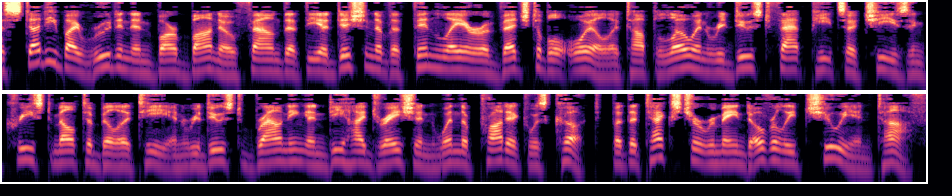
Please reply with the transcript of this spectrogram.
A study by Rudan and Barbano found that the addition of a thin layer of vegetable oil atop low and reduced fat pizza cheese increased meltability and reduced browning and dehydration when the product was cooked, but the texture remained overly chewy and tough.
